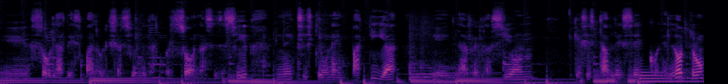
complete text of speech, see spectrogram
eh, sobre la desvalorización de las personas, es decir, no existe una empatía en la relación que se establece con el otro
